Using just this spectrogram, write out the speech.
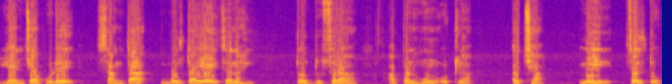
यांच्यापुढे सांगता बोलता यायचं नाही. तो दुसरा आपणहून उठला. अच्छा मी चलतो.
